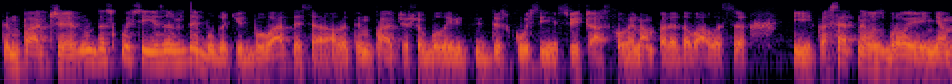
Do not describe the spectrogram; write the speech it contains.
Тим паче, ну дискусії завжди будуть відбуватися, але тим паче, що були від дискусії свій час, коли нам передавалося і касетне озброєння,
